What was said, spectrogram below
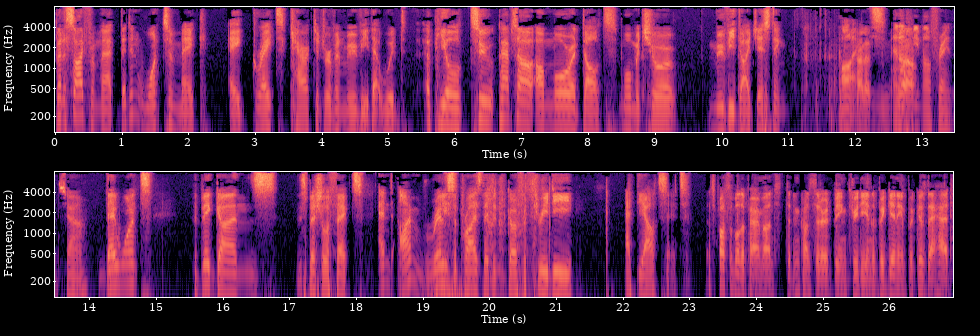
But aside from that, they didn't want to make a great character-driven movie that would appeal to perhaps our, our more adult, more mature movie digesting mind. Pilots. Mm, and yeah. our female friends, yeah. They want the big guns, the special effects, and I'm really surprised they didn't go for 3D at the outset. It's possible that Paramount didn't consider it being 3D in the beginning because they had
